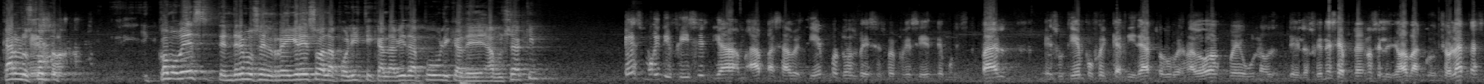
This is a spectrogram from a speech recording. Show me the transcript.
Carlos, ¿cómo, ves? ¿Tendremos el regreso a la política, a la vida pública de Abushaki? Es muy difícil, ya ha pasado el tiempo, dos veces fue presidente municipal, en su tiempo fue candidato a gobernador, fue uno de los que en ese época no se les llamaba corcholatas,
